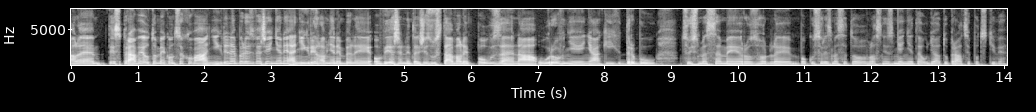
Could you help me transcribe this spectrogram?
ale ty zprávy o tom, jak on se chová, nikdy nebyly zveřejněny a nikdy hlavně nebyly ověřeny, takže zůstávaly pouze na úrovni nějakých drbů, což jsme se my rozhodli, pokusili jsme se to vlastně změnit a udělat tu práci poctivě.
